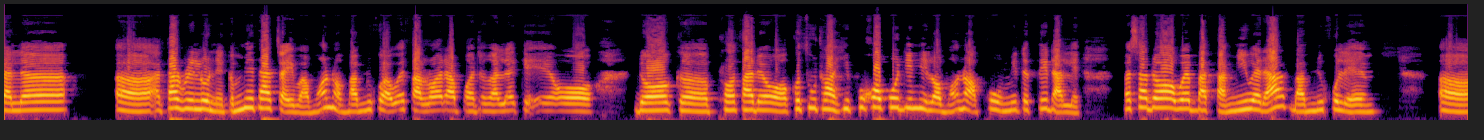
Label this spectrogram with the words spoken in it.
ดาละเอ่ออัตราเรลุเนี่ยก็มีท่าใจบ่เนาะบางนึกว่าเวตาลอดาพอจะกันแล้วเกเอโอ တော့ကပလောတာတော့ကသူထားဟိဖိုခေါ်ပိုဒီနီလောမောနော်ဖိုမီတသေးတာလေပစတော့ဝဲဘတ်တာမီဝဲတာဘာမျိုးကိုလေအာ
